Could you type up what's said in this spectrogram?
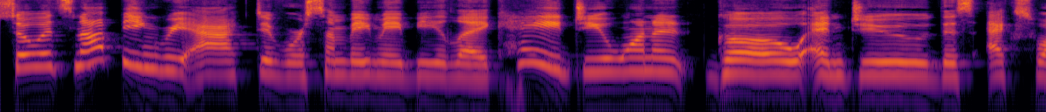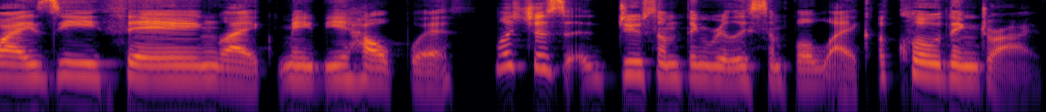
So it's not being reactive where somebody may be like, Hey, do you want to go and do this XYZ thing? Like maybe help with, let's just do something really simple, like a clothing drive.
